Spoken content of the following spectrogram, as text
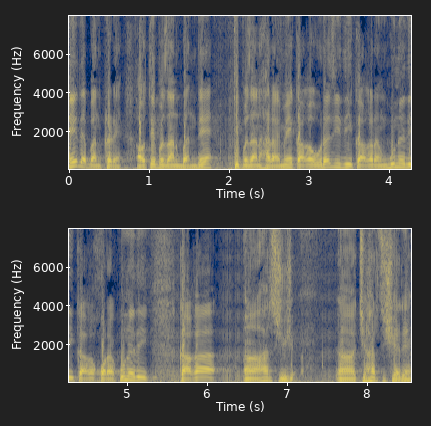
نه دی بند کړي او ته په ځان بندې ته په ځان حرامې کاغه ورځي دي کاغه رنگونه دي کاغه خوراکونه دي کاغه هر شي چې هر څه شي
